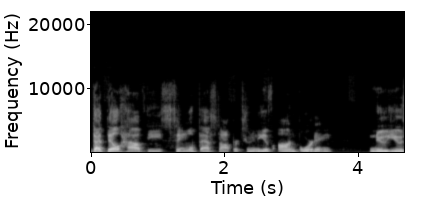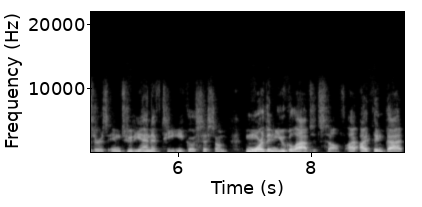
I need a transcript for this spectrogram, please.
that they'll have the single best opportunity of onboarding new users into the NFT ecosystem more than Yuga Labs itself. I, I think that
